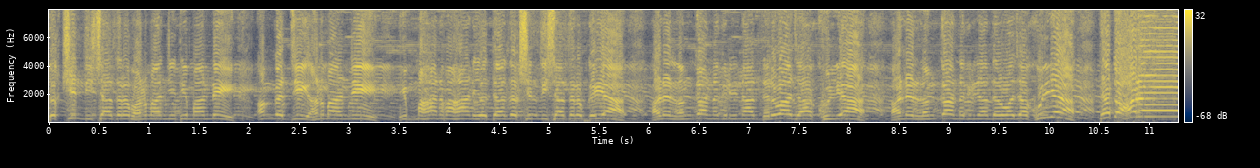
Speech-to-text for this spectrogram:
દક્ષિણ દિશા તરફ હનુમાનજીથી માંડી અંગદજી, હનુમાનજી એ મહાન મહાન યોદ્ધા દક્ષિણ દિશા તરફ ગયા અને લંકા નગરીના દરવાજા ખુલ્યા અને લંકા નગરીના દરવાજા ખુલ્યા. ત્યાં તો હરે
